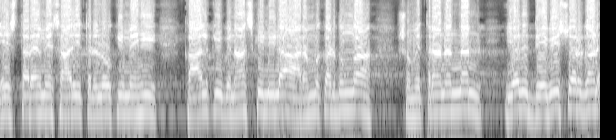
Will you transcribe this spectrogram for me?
इस तरह मैं सारी त्रिलोकी में ही काल की विनाश की लीला आरंभ कर दूँगा। सुमित्रा नंदन यदि देवेश्वर गण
